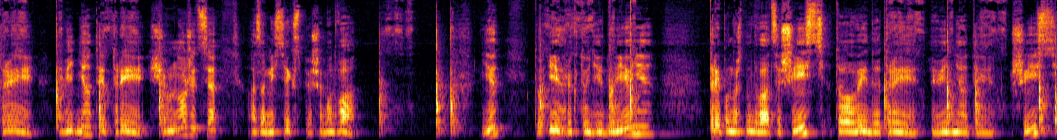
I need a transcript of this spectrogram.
3 відняти 3, що множиться, а замість х пишемо 2. Є? То y тоді дорівнює. 3 помножити на 2 це 6, то вийде 3 відняти 6.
